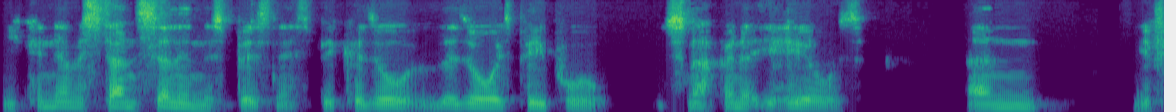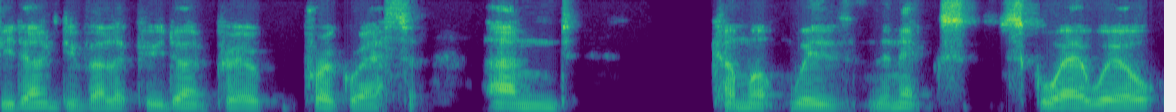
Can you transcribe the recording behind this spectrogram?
you can never stand still in this business because all, there's always people snapping at your heels, and if you don't develop, you don't pro- progress, and come up with the next square wheel,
